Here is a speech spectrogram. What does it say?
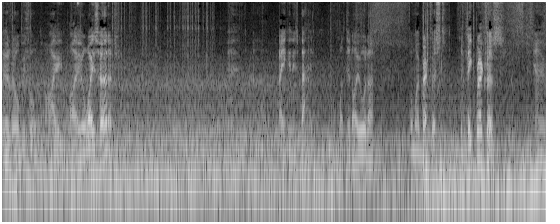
heard it all before. I, I always heard it. uh, bacon is bad. What did I order for my breakfast? The big breakfast. You know,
